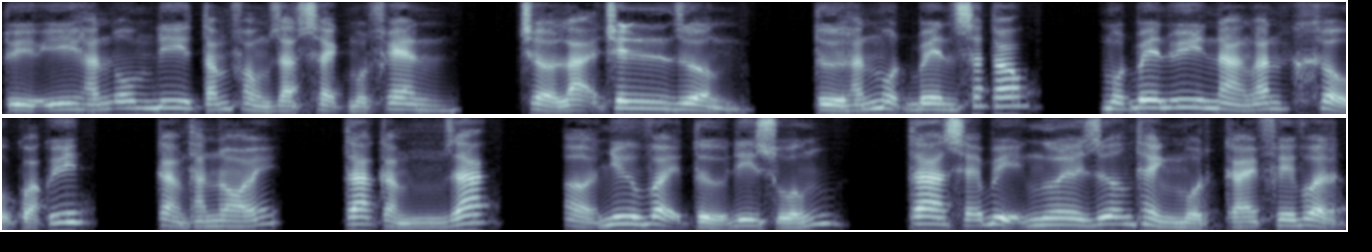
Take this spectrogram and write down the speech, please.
tùy ý hắn ôm đi tắm phòng giặt sạch một phen, trở lại trên giường, từ hắn một bên sắt tóc, một bên uy nàng ăn khẩu quả quýt, cảm thán nói, ta cảm giác, ở như vậy tử đi xuống, ta sẽ bị ngươi dưỡng thành một cái phế vật.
